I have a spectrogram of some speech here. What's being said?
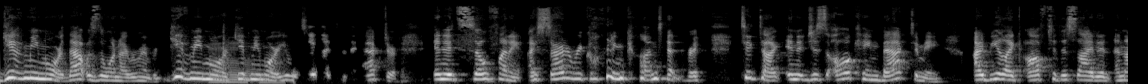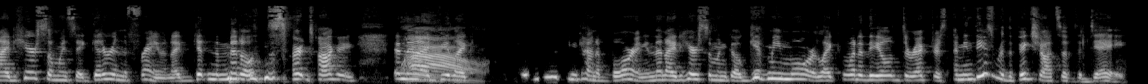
give me more. That was the one I remembered. Give me more, mm. give me more. He would say that to the actor. And it's so funny. I started recording content for TikTok and it just all came back to me. I'd be like off to the side and, and I'd hear someone say, get her in the frame. And I'd get in the middle and start talking. And then. I'd be like, kind of boring. And then I'd hear someone go, give me more, like one of the old directors. I mean, these were the big shots of the day.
